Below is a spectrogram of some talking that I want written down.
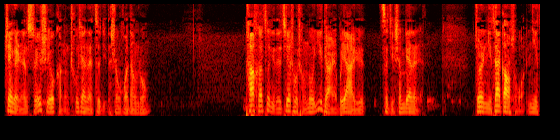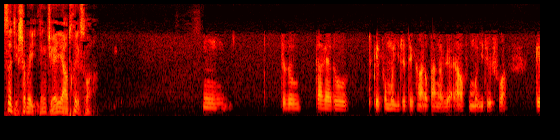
这个人随时有可能出现在自己的生活当中。他和自己的接触程度一点儿也不亚于自己身边的人。就是你再告诉我，你自己是不是已经决意要退缩了？嗯，这都大概都给父母一直对抗有半个月，然后父母一直说给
